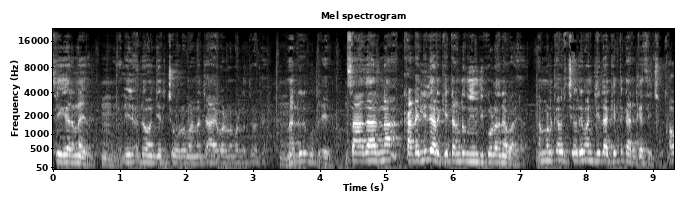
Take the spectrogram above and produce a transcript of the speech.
സ്വീകരണമായിരുന്നു. ലോഞ്ചിൽ ചോറ് വെള്ളം ചായ വെള്ളം വെള്ളത്തിലൊക്കെ നല്ലൊരു കുട്ടിയായിരുന്നു സാധാരണ കടലിൽ ഇറക്കിയിട്ട് അങ്ങോട്ട് നീന്തിക്കൊള്ളാനാ പറയാം. നമ്മൾക്ക് അവർ ചെറിയ വഞ്ചിയിലാക്കിയിട്ട് കരക്കെത്തിച്ചു. ഓ.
